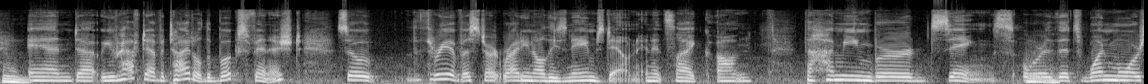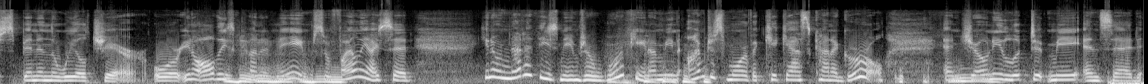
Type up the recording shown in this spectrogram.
Hmm. and uh, you have to have a title. The book's finished, so the three of us start writing all these names down, and it's like um, the hummingbird sings, or Hmm. that's one more spin in the wheelchair, or you know all these kind of Mhm, names. So mhm. finally, I said. You know, none of these names are working. I mean, I'm just more of a kick ass kind of girl. And Joni looked at me and said,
